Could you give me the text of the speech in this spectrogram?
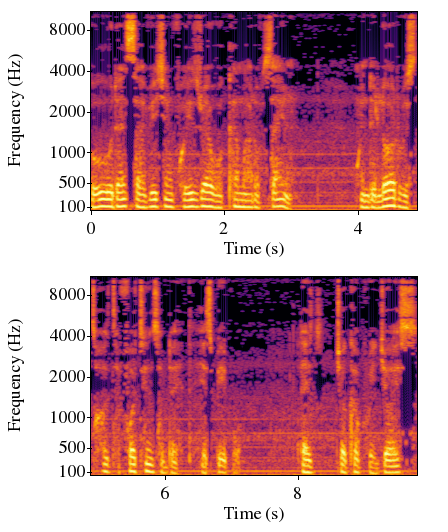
Oh, that salvation for Israel will come out of Zion when the Lord restores the fortunes of the, his people. Let Jacob rejoice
